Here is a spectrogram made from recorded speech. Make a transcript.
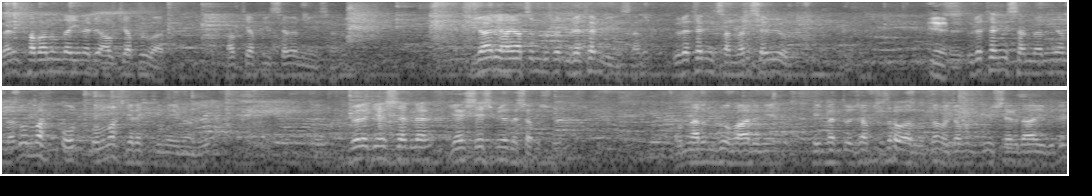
Benim tabanımda yine bir altyapı var. Altyapıyı seven bir insanım. Ticari hayatımda da üreten bir insanım. Üreten insanları seviyorum. Evet. Üreten insanların yanında da olmak, ol- olmak gerektiğine inanıyorum. Böyle gençlerle gençleşmeye de çalışıyoruz. Onların ruh halini, kıymetli hocamız da var burada. Hocamız bu işleri daha iyi bilir.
